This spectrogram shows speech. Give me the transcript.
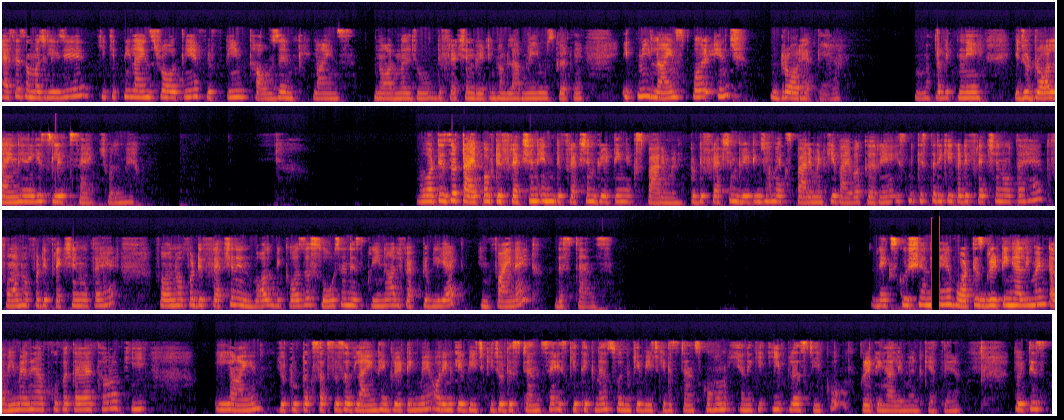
ऐसे समझ लीजिए कि कितनी लाइंस ड्रॉ होती हैं? फिफ्टीन थाउज़ेंड लाइन्स नॉर्मल जो डिफ्लेक्शन ग्रेटिंग हम लैब में यूज़ करते हैं, इतनी लाइंस पर इंच ड्रॉ रहती हैं। मतलब इतनी, ये जो ड्रॉ लाइन है, ये स्लिट्स हैं एक्चुअल में। What is the type of diffraction in diffraction grating experiment तो डिफ्रेक्शन ग्रेटिंग जो हम एक्सपेरिमेंट की वाइवा कर रहे हैं, इसमें किस तरीके का डिफ्रेक्शन होता है? तो फॉर्न ऑफ़ डिफ्रेक्शन होता है। Fraunhofer diffraction involved because the source and screen are effectively at infinite distance. Next question है व्हाट इज़ ग्रेटिंग एलिमेंट अभी मैंने आपको बताया था कि लाइन जो टू टक सक्सेसिव लाइन है ग्रेटिंग में, और इनके बीच की जो डिस्टेंस है, इसकी थिकनेस और इनके बीच की डिस्टेंस को हम, यानी कि ई प्लस डी को ग्रेटिंग एलिमेंट कहते हैं। तो it is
